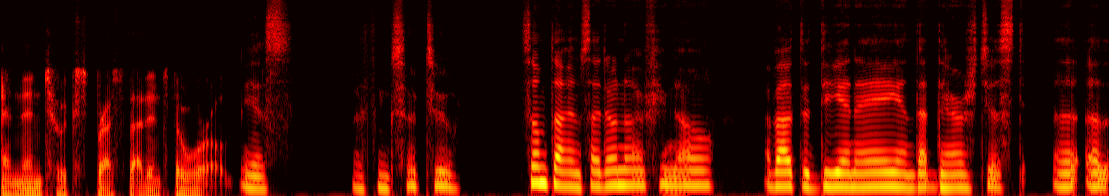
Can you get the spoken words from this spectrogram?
And then to express that into the world. Yes, I think so too. Sometimes, I don't know if you know about the DNA and that there's just a, a,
